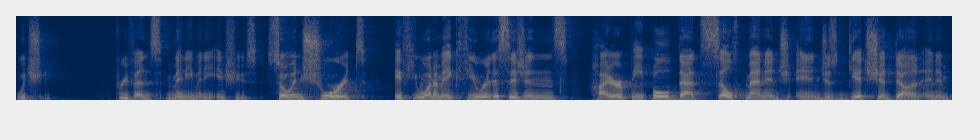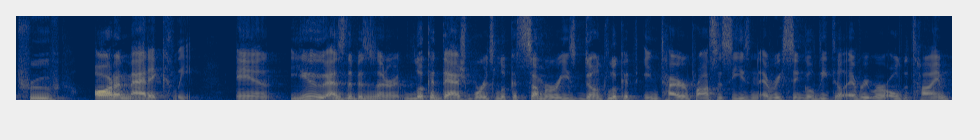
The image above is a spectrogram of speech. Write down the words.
which prevents many, many issues. So, in short, if you want to make fewer decisions, hire people that self manage and just get shit done and improve automatically. And you, as the business owner, look at dashboards, look at summaries, don't look at entire processes and every single detail everywhere all the time,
